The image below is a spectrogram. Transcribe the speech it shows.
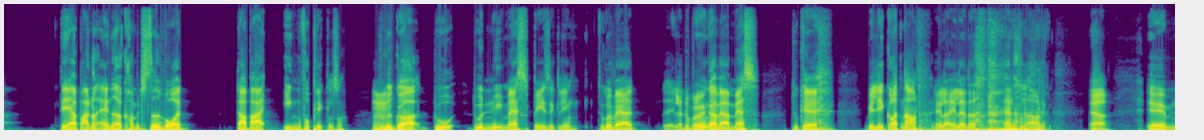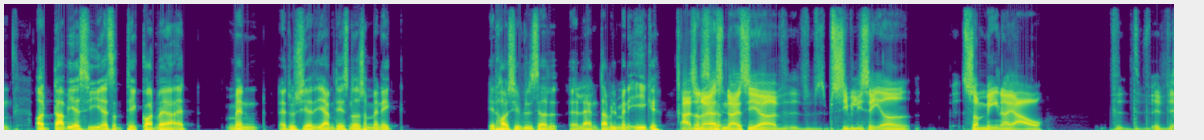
det er bare noget andet at komme et sted, hvor at der er bare ingen forpligtelser. Mm. Du kan gøre, du, du er en ny mass, basically. Du kan være, eller du behøver ikke engang være mass. Du kan vælge et godt navn, eller et eller andet, andet navn. Ja. Øhm, og der vil jeg sige, altså det kan godt være, at, man, at du siger, at jamen, det er sådan noget, som man ikke, et højt civiliseret øh, land, der vil man ikke Altså, når jeg, når jeg siger civiliseret, så mener jeg jo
